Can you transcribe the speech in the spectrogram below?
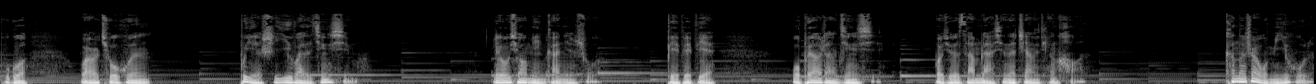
不过，我要求婚，不也是意外的惊喜吗？”刘小敏赶紧说：“别别别，我不要这样惊喜。我觉得咱们俩现在这样挺好的。”看到这儿，我迷糊了。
